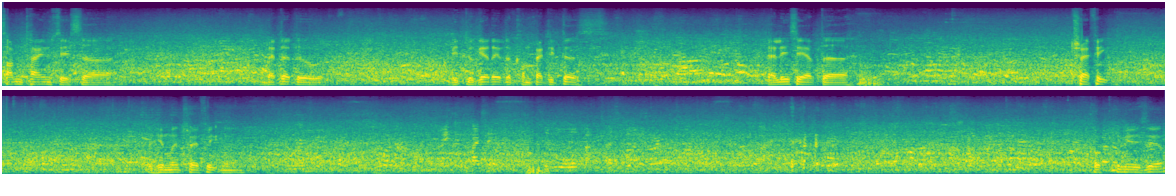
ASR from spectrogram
sometimes it's uh, better to be together with the competitors. At least you have the traffic, the human traffic. uh, Cookie Museum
